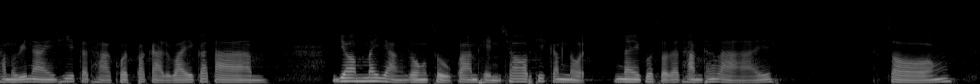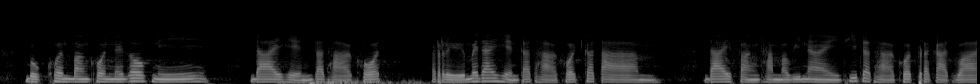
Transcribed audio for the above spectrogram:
ธรรมวินัยที่ตถาคตประกาศไว้ก็ตาม ย่อมไม่อย่างลงสู่ความเห็นชอบที่กำหนดในกุศลธรรมทั้งหลาย 2. บุคคลบางคนในโลกนี้ ได้เห็นตถาคต หรือไม่ได้เห็นตถาคตก็ตาม ได้ฟังธรรมวินัยที่ตถาคตประกาศไว้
